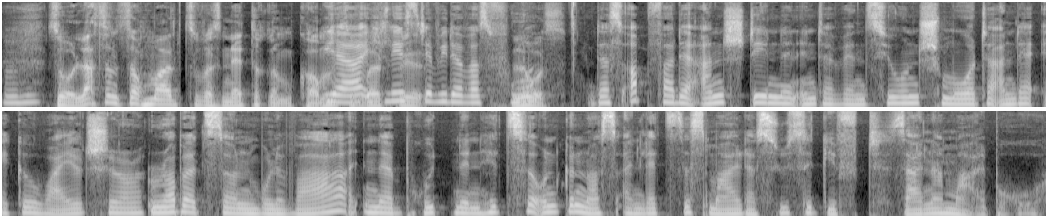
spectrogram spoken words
Mhm. So, lass uns doch mal zu was Netterem kommen. Ja, ich lese dir wieder was vor. Los. Das Opfer der anstehenden Intervention schmorte an der Ecke Wilshire Robertson Boulevard in der brütenden Hitze und genoss ein letztes Mal das süße Gift seiner Marlboro.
